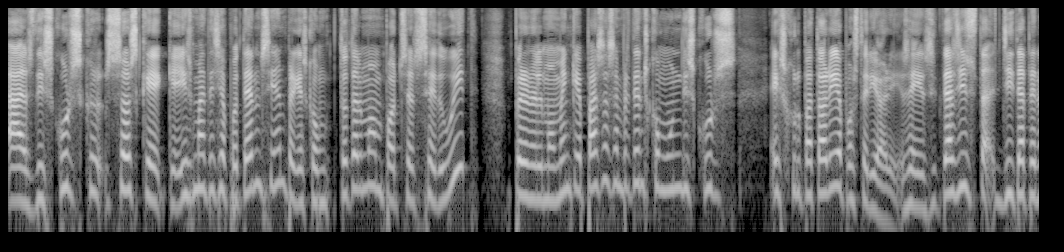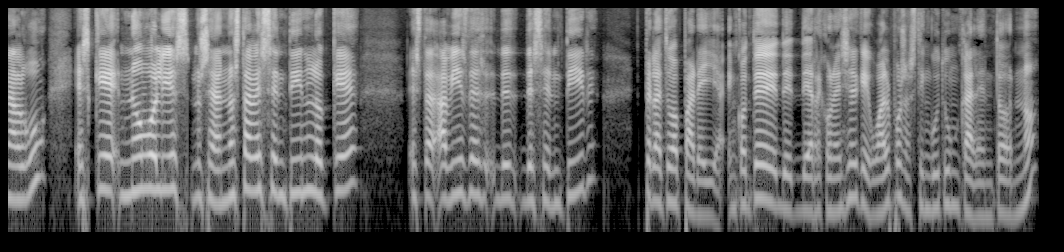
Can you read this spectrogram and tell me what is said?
als discursos que, que ells mateixa potencien, perquè és com tot el món pot ser seduït, però en el moment que passa sempre tens com un discurs exculpatori a posteriori. És a dir, si t'has gitat en algú, és que no volies, no, sé, no estaves sentint el que esta, havies de, de, de sentir per la teva parella, en compte de, de, de reconèixer que igual pues, has tingut un calentón, no?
